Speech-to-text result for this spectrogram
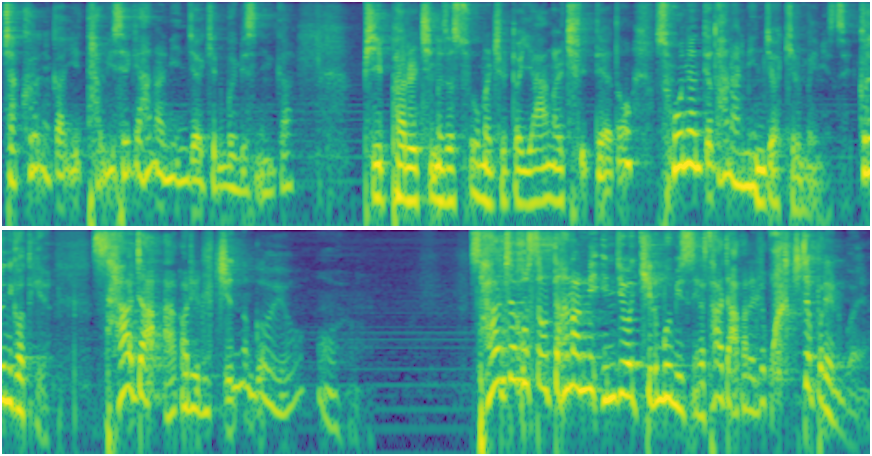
자 그러니까 이 다윗에게 하나님의 인재와 기름 부음이 있으니까 비파를 치면서 수음을 칠 때 양을 칠 때도 소년 때도 하나님의 인재와 기름 부음이 있어요. 그러니까 어떻게 해요? 사자 아가리를 찢는 거예요. 어. 사자하고 싸울 때 하나님의 임재와 기름 부음이 있으니까 사자 아가리를 확 찢어버리는 거예요.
